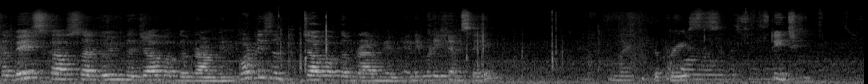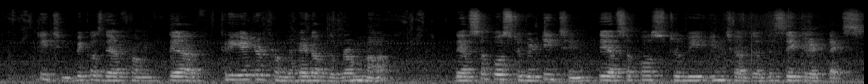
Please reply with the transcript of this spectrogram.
The base castes are doing the job of the Brahmin. What is the job of the Brahmin? Anybody can say? Like the priests? Teaching. Teaching because they are from they are created from the head of the Brahma. They are supposed to be teaching. They are supposed to be in charge of the sacred texts,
